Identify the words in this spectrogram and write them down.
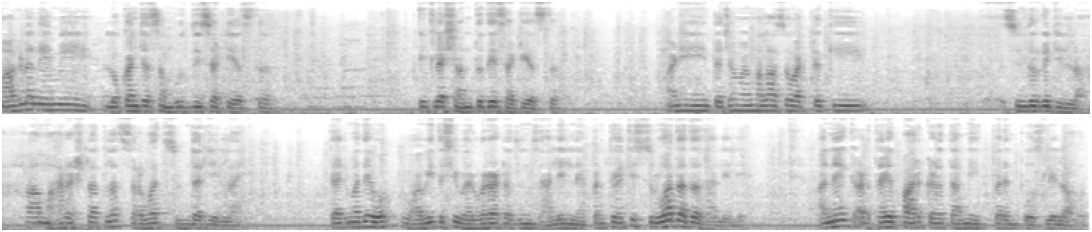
मागणं नेहमी लोकांच्या समृद्धीसाठी असतं इथल्या शांततेसाठी असतं. आणि त्याच्यामुळे मला असं वाटतं की सिंधुदुर्ग जिल्हा हा महाराष्ट्रातला सर्वात सुंदर जिल्हा आहे. त्याच्यामध्ये हो, व्हावी तशी भरभराट अजून झालेली नाही परंतु ह्याची सुरुवात आता झालेली आहे. अनेक अडथळे पार करत आम्ही इथपर्यंत पोहोचलेलो आहोत.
